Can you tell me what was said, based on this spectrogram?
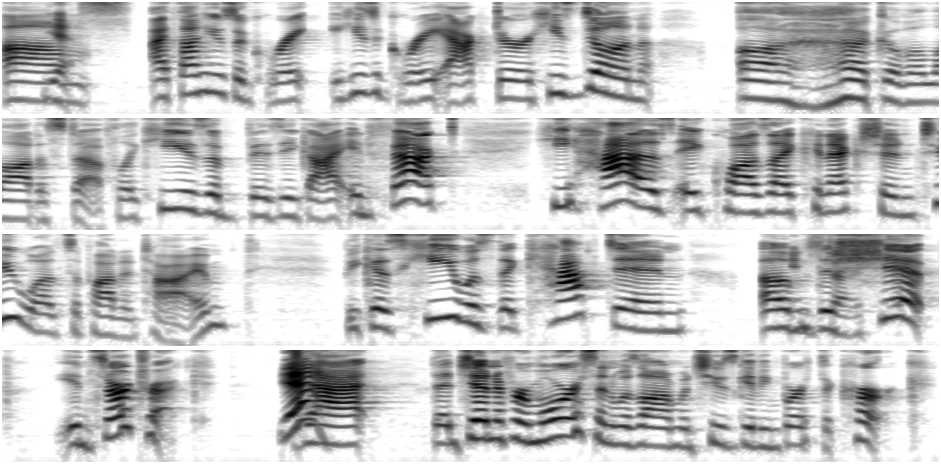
Um, Yes. I thought he was a great. He's a great actor. He's done a heck of a lot of stuff. Like he is a busy guy. In fact, he has a quasi connection to Once Upon a Time because he was the captain of In the Star- ship in Star Trek. Yeah. That that Jennifer Morrison was on when she was giving birth to Kirk.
